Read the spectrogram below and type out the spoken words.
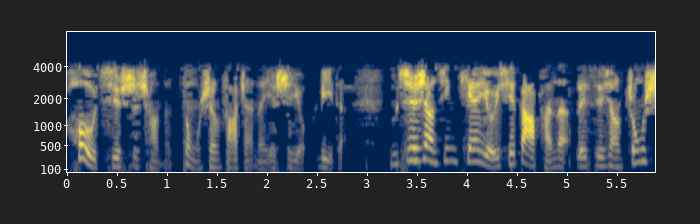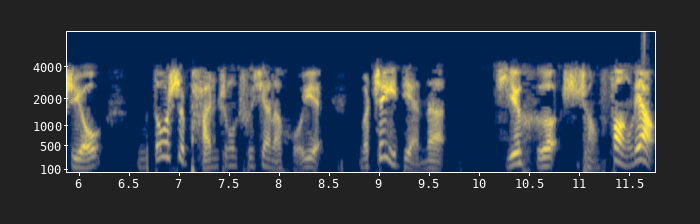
后期市场的纵深发展呢也是有利的。那么其实像今天有一些大盘呢，类似于像中石油，那么都是盘中出现了活跃。那么这一点呢，结合市场放量，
